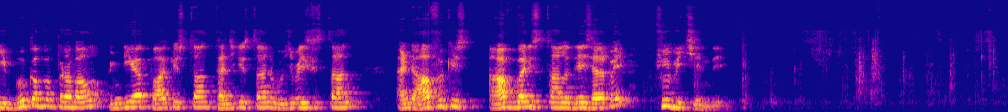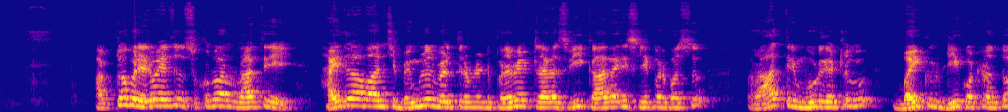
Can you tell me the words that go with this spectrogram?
ఈ భూకంప ప్రభావం India Pakistan Tajikistan Uzbekistan and ఆఫ్రికిస్ ఆఫ్ఘనిస్తాన్ల దేశాలపై చూపించింది. అక్టోబర్ ఇరవై ఐదు శుక్రవారం రాత్రి హైదరాబాద్ నుంచి బెంగళూరు వెళ్తున్నటువంటి private travels V Kaveri sleeper bus రాత్రి మూడు గంటలకు బైకును ఢీ కొట్టడంతో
